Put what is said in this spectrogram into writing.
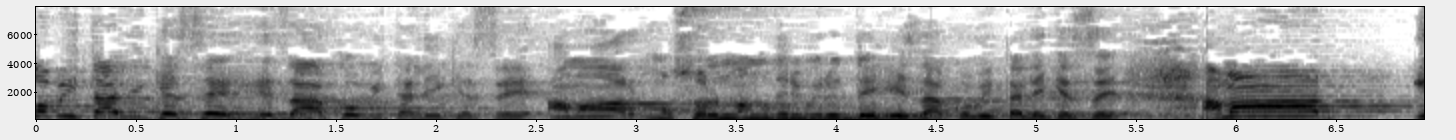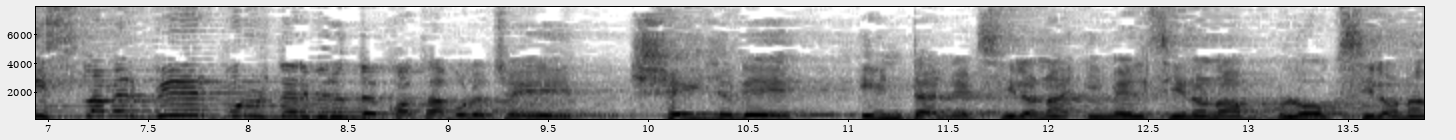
কবিতা লিখেছে, হেজা কবিতা লিখেছে, আমার মুসলমানদের বিরুদ্ধে হেজা কবিতা লিখেছে, আমার ইসলামের বীর পুরুষদের বিরুদ্ধে কথা বলেছে। সেই যুগে ইন্টারনেট ছিল না, ইমেল ছিল না, ব্লগ ছিল না।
